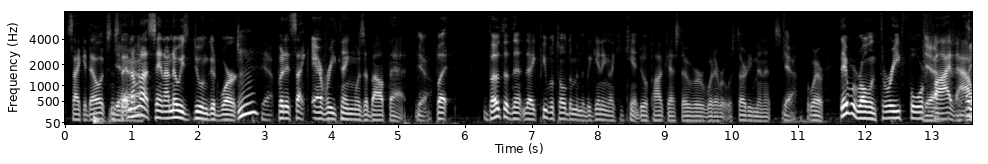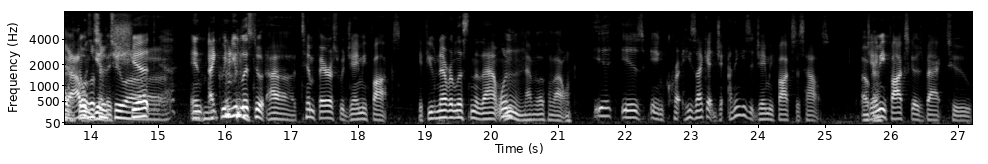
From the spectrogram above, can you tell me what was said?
psychedelics and stuff. And I'm not saying I know he's doing good work, Yeah. but it's like everything was about that. Yeah. But both of them, like people told them in the beginning, like you can't do a podcast over whatever it was, 30 minutes. Yeah. Or whatever. They were rolling three, four, Yeah. five hours. Yeah, I Don't was give a listening to, shit. uh, And like when you listen to it, uh, Tim Ferriss with Jamie Foxx. If you've never listened to that one, Mm, haven't listened to that one. it is incredible. He's like at, I think he's at Jamie Foxx's house. Okay. Jamie Foxx goes back to,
